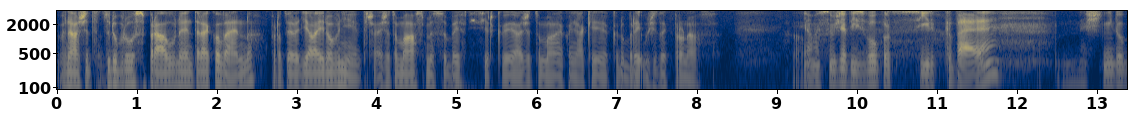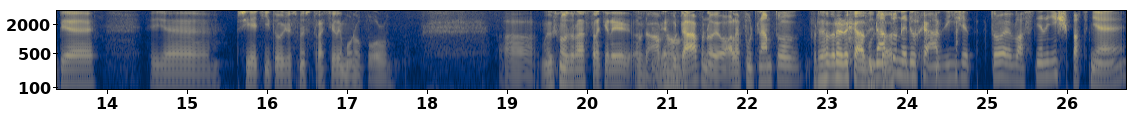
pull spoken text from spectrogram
vnášet tu dobrou zprávu nejen teda jako ven pro ty lidi, ale i dovnitř a že to má smysl být v té církvi a že to má jako nějaký jako dobrý užitek pro nás. No. Já myslím, že výzvou pro církve v dnešní době je přijetí toho, že jsme ztratili monopol a my už jsme to teda ztratili no dávno. jako dávno, jo, ale furt nám to, furt nám to nedochází, furt nám to nedochází, že to je vlastně není špatně,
